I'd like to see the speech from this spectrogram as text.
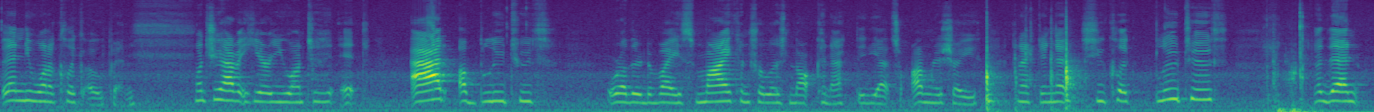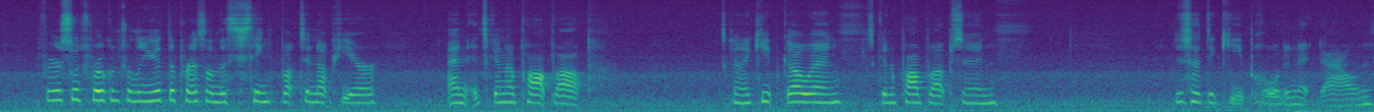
Then you want to click open. Once you have it here, you want to hit add a Bluetooth or other device. My controller is not connected yet, so I'm going to show you connecting it. So you click Bluetooth, and then for your Switch Pro controller, you have to press on the sync button up here, and it's going to pop up. It's going to keep going. It's going to pop up soon. You just have to keep holding it down.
